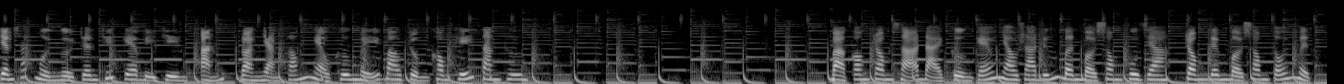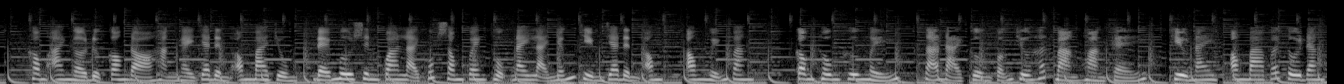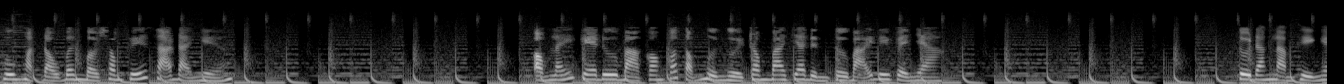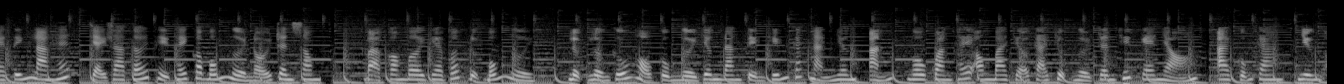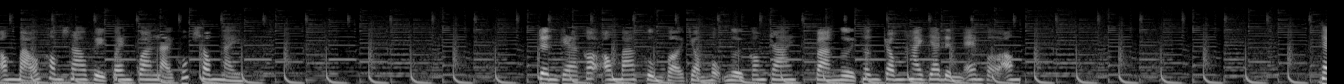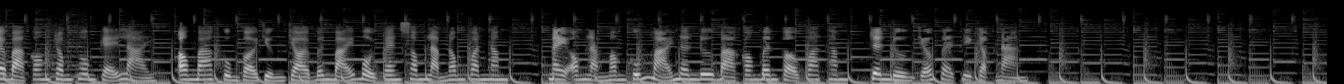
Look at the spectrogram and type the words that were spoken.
danh sách 10 người trên chiếc ghe bị chìm, ảnh, đoàn nhạn xóm nghèo Khương Mỹ bao trùm không khí tang thương. Bà con trong xã Đại Cường kéo nhau ra đứng bên bờ sông phu gia trong đêm bờ sông tối mịt. Không ai ngờ được con đò hàng ngày gia đình ông ba dùng, để mưu sinh qua lại khúc sông quen thuộc nay lại nhấn chìm gia đình ông, ông Nguyễn Văn. Công thôn Khương Mỹ, xã Đại Cường vẫn chưa hết bàn hoàng kể. Chiều nay, ông ba với tôi đang thu hoạch đậu bên bờ sông phía xã Đại Nghĩa. Ông lấy ghe đưa bà con có tổng 10 người trong ba gia đình từ bãi đi về nhà. Tôi đang làm thì nghe tiếng la hét, chạy ra tới thì thấy có bốn người nổi trên sông. Bà con bơi ghe vớt được bốn người. Lực lượng cứu hộ cùng người dân đang tìm kiếm các nạn nhân. Ảnh, Ngô Quang thấy ông ba chở cả chục người trên chiếc ghe nhỏ, ai cũng can, nhưng ông bảo không sao vì quen qua lại khúc sông này. Trên ghe có ông ba cùng vợ chồng một người con trai, và người thân trong hai gia đình em vợ ông. Theo bà con trong thôn kể lại, ông ba cùng vợ dựng tròi bên bãi bồi ven sông làm nông quanh năm. Nay ông làm mâm cúng mãi nên đưa bà con bên vợ qua thăm, trên đường trở về thì gặp nạn.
